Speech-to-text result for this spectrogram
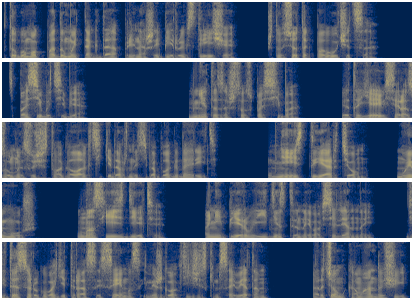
Кто бы мог подумать тогда, при нашей первой встрече, что все так получится. Спасибо тебе. Мне-то за что спасибо. Это я и все разумные существа галактики должны тебя благодарить. У меня есть ты Артем, мой муж. У нас есть дети. Они первые и единственные во Вселенной. Дитеса руководит расой Сеймос и Межгалактическим Советом. Артем — командующий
